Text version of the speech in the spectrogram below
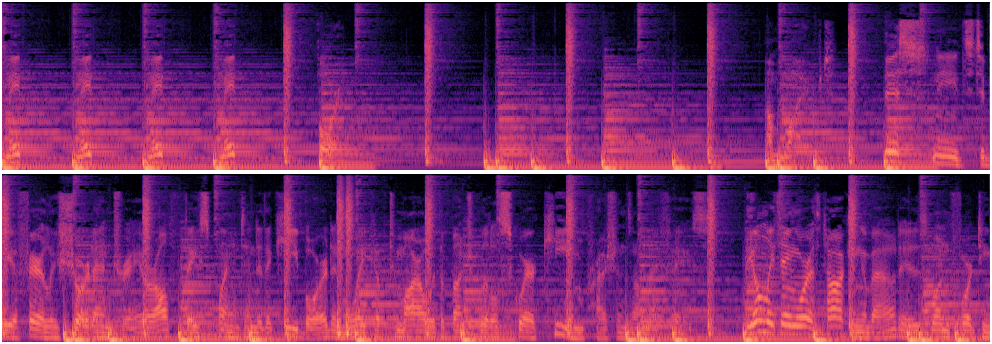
Mape, Mape, Mape, Mape, four. I'm wiped. This needs to be a fairly short entry, or I'll faceplant into the keyboard and wake up tomorrow with a bunch of little square key impressions on my face. The only thing worth talking about is 114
